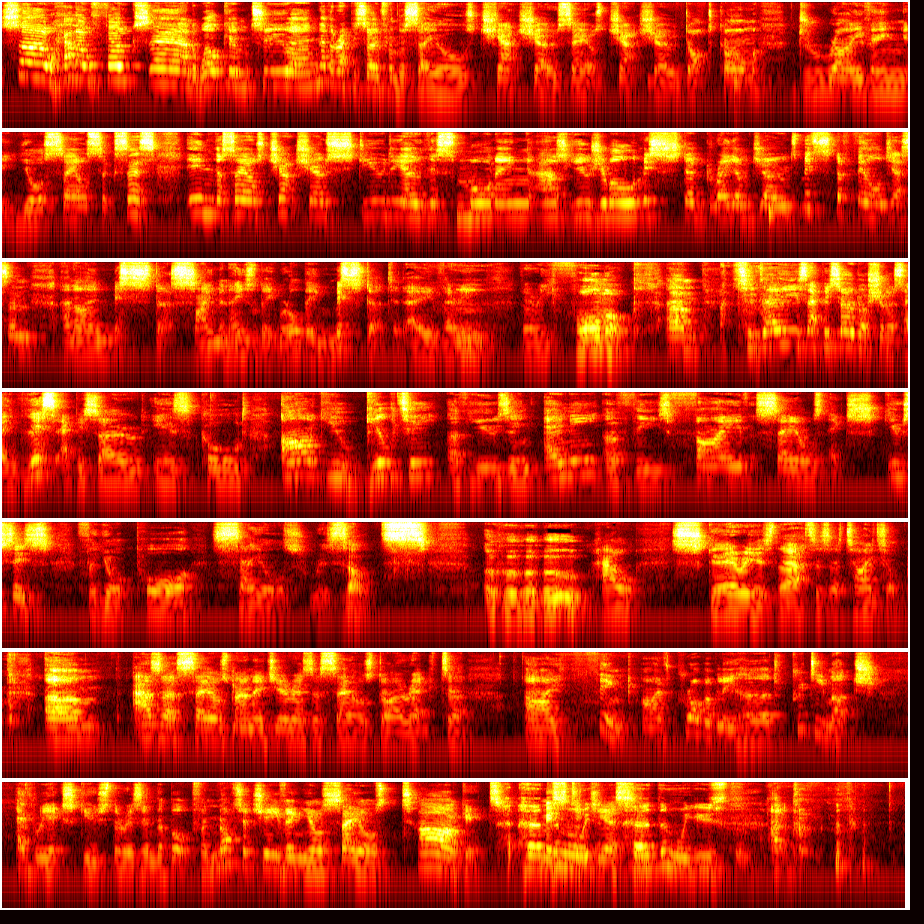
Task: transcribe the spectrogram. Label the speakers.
Speaker 1: So, hello, folks, and welcome to another episode from the Sales Chat Show, saleschatshow.com, driving your sales success. In the Sales Chat Show studio this morning, as usual, Mr. Graham Jones, Mr. Phil Jesson, and I'm Mr. Simon Hazeldine. We're all being Mr. today, very hmm. Very formal. Um, today's episode, or should I say this episode, is called Are You Guilty of Using Any of These Five Sales Excuses for Your Poor Sales Results? Ooh, how scary is that as a title? Um, as a sales manager, as a sales director, I think I've probably heard pretty much every excuse there is in the book for not achieving your sales target,
Speaker 2: Heard
Speaker 1: Mr.
Speaker 2: them, or, heard them or used them.
Speaker 1: I,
